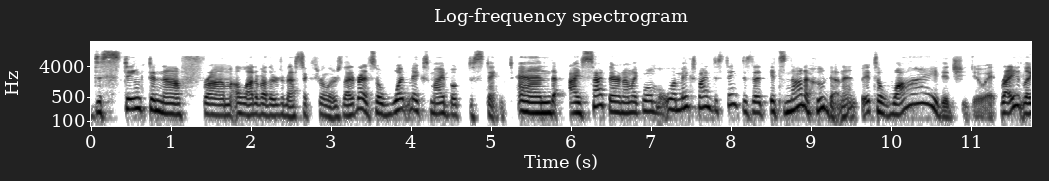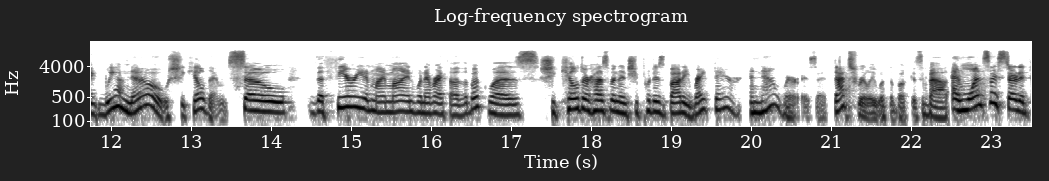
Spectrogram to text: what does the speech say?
distinct enough from a lot of other domestic thrillers that I've read. So what makes my book distinct? And I sat there and I'm like, well, what makes mine distinct is that it's not a whodunit. It's a why did she do it? Right. Like we yeah. know she killed him. So the theory in my mind, whenever I thought of the book was she killed her husband and she put his body right there. And now where is it? That's really what the book is about. And once I started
